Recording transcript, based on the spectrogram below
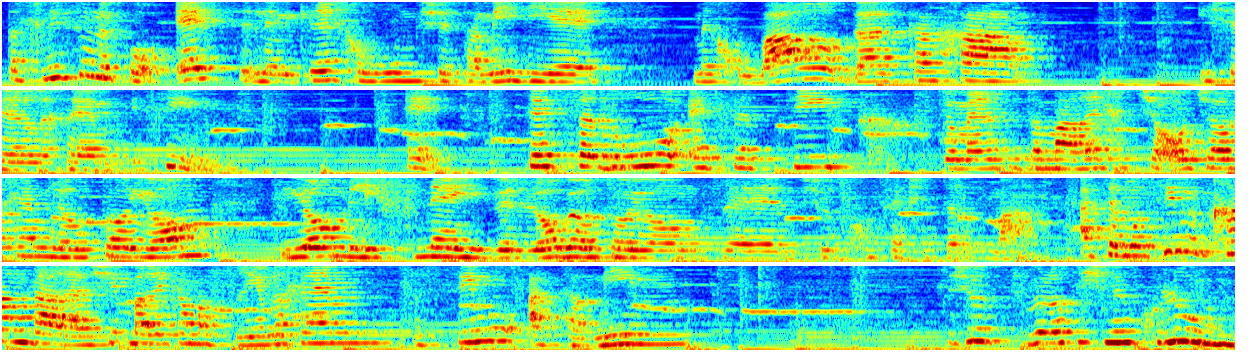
תכניסו לפה עט למקרה חירום שתמיד יהיה מחובר, ואז ככה יישאר לכם עטים. עט. תסדרו את התיק, זאת אומרת את המערכת שעות שלכם לאותו יום, יום לפני ולא באותו יום, זה פשוט חוסך יותר זמן. אתם עושים מבחן והרעשים ברקע מפריעים לכם, תשימו אטמים, פשוט ולא תשמעו כלום.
